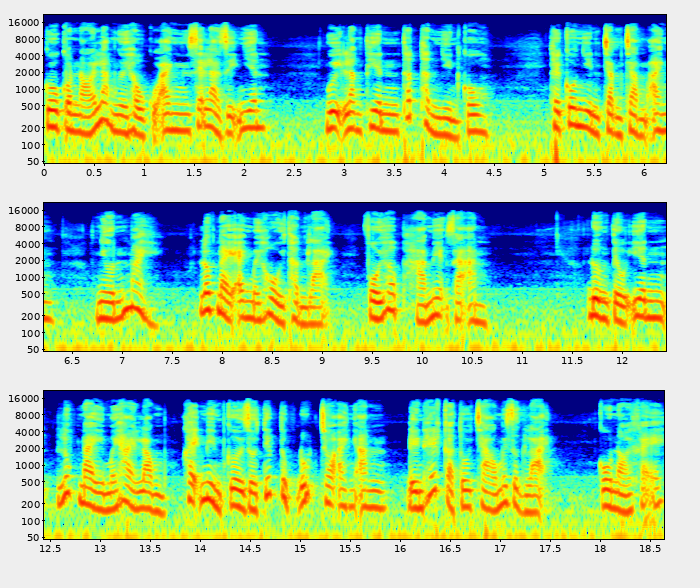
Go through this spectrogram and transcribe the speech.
Cô còn nói làm người hầu của anh sẽ là dĩ nhiên. Ngụy Lăng Thiên thất thần nhìn cô. Thấy cô nhìn chằm chằm anh, nhớn mày. Lúc này anh mới hồi thần lại, phối hợp há miệng ra ăn. Đường Tiểu Yên lúc này mới hài lòng, khẽ mỉm cười rồi tiếp tục đút cho anh ăn, đến hết cả tô cháo mới dừng lại. Cô nói khẽ,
